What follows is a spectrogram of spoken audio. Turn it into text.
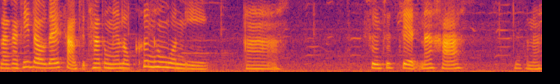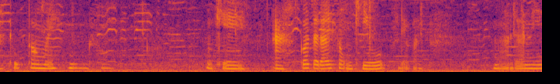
หลังจากที่เราได้ 3.5 ตรงนี้เราขึ้นข้างบนอีก อ่า 0.7 นะคะเดี๋ยวก่อนนะ ถูกต้องไหมหนึ่งสองโอเค อะ ก็จะได้ส่งคิ้ว เดี๋ยวก่อน มาด้านนี้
